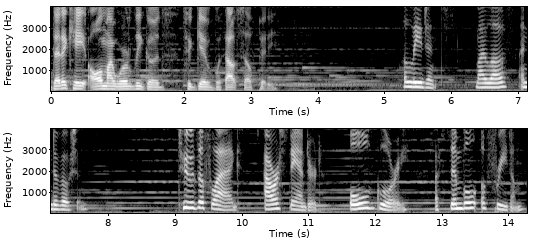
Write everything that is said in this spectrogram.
Dedicate all my worldly goods to give without self pity. Allegiance, my love and devotion. To the flag, our standard, Old Glory, a symbol of freedom.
